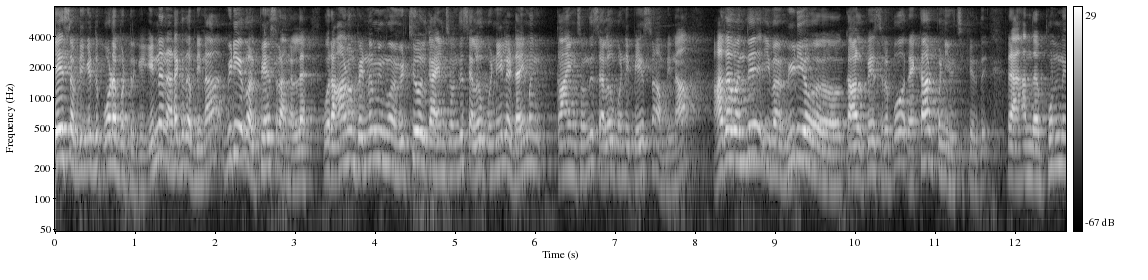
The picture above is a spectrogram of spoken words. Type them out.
கேஸ் அப்படிங்கிறது போடப்பட்டிருக்கு. என்ன நடக்குது அப்படின்னா வீடியோ கால் பேசுறாங்கல்ல. ஒரு ஆணும் பெண்ணும் விர்ச்சுவல் காயின்ஸ் வந்து செலவு பண்ணி இல்லை டைமண்ட் காயின்ஸ் வந்து செலவு பண்ணி பேசுகிறான் அப்படின்னா அதை வந்து இவன் வீடியோ கால் பேசுகிறப்போ ரெக்கார்ட் பண்ணி வச்சுக்கிறது. அந்த பொண்ணு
